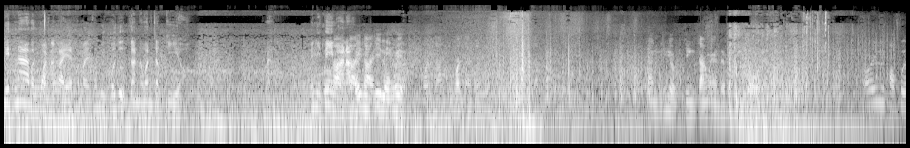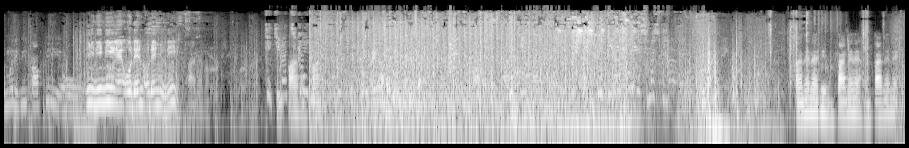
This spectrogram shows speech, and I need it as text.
พิษหน้ามันวันอะไรอะทำไมเขามีเขาหยุดกันนะวันจักรีเหรอนะไม่มีตี้มานะใช่เฮ้ยมีที่ลงพี่วันจันทร์วันจันทร์ก็ อยู่อันนี้แบบจริงจังแอนเดอร์พิงโตเลยเอ้ยขอปืนมึงดิพี่ก๊อฟพี่โอ้โห นี่นี่นี่ไงโอเดนโอเดนอยู่นี่ ตายแน่นอน 敵 ตา はい近 ผม い ตาย ไม่งั้นต้องเป็นคนจัด 敵を排除しました ตายแน่ๆพี่ผมตายแน่ๆผมตายแน่ ๆ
